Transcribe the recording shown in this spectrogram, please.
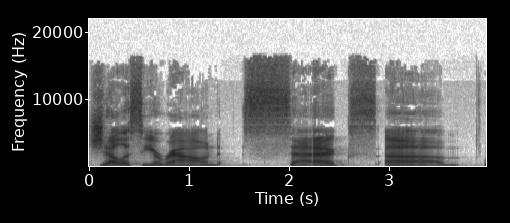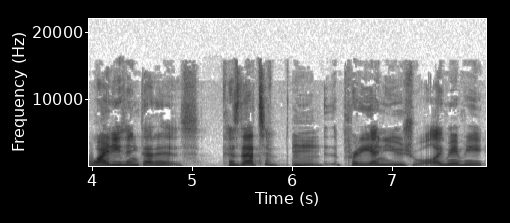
jealousy around sex. Um, Why do you think that is? Because that's a, Mm. pretty unusual. Like maybe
